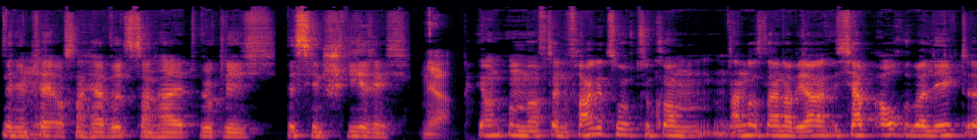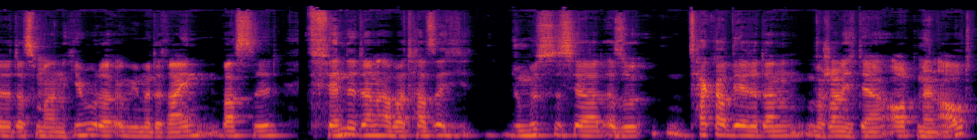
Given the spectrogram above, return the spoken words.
In den mhm. Playoffs nachher wird's dann halt wirklich bisschen schwierig. Ja. Ja, und um auf deine Frage zurückzukommen, ein anderes Lineup, ja, ich habe auch überlegt, äh, dass man Hero da irgendwie mit rein bastelt. Fände dann aber tatsächlich, du müsstest ja, also Tucker wäre dann wahrscheinlich der Odd Man Out.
